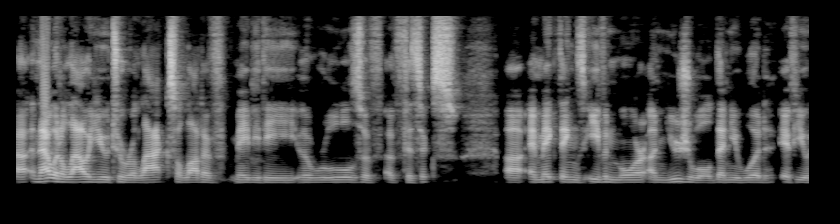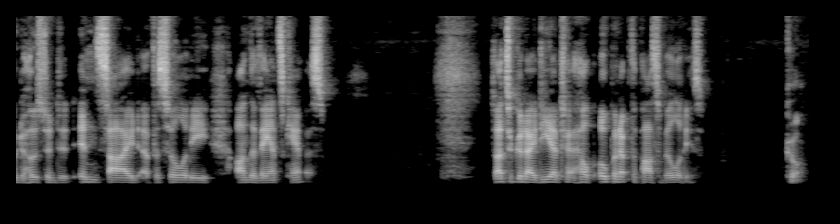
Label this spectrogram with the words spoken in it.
uh, and that would allow you to relax a lot of maybe the the rules of, of physics uh, and make things even more unusual than you would if you had hosted it inside a facility on the Vance campus. So that's a good idea to help open up the possibilities. Cool.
